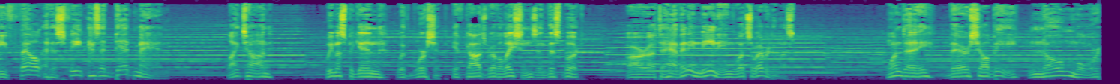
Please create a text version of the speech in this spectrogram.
he fell at his feet as a dead man. Like John, we must begin with worship if God's revelations in this book are uh, to have any meaning whatsoever to us. One day there shall be no more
